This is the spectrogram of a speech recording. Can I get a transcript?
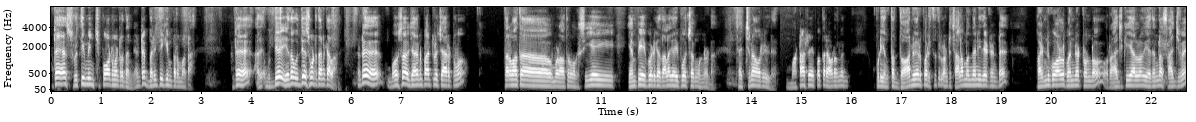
అంటే శృతి మించిపోవడం అంటారు దాన్ని. అంటే బరి తెగింపు అనమాట అంటే అదే ఉద్దే ఏదో ఉద్దేశం ఉంటుంది వెనకాల. అంటే బహుశా జగన్ పార్టీలో చేరటము తర్వాత అతను ఒక సిఐ ఎంపీ అయిపోయాడు కదా అలాగే అయిపోవచ్చు అనుకుంటున్నాడు. చచ్చినా ఎవరిళ్ళు మటాష్ అయిపోతారు ఎవడన్నా ఇప్పుడు ఇంత దారుణమైన పరిస్థితులు అంటే చాలామంది అనేది ఏంటంటే పండు గోడలు పడినట్టు ఉండవు. రాజకీయాల్లో ఏదన్నా సాధ్యమే.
